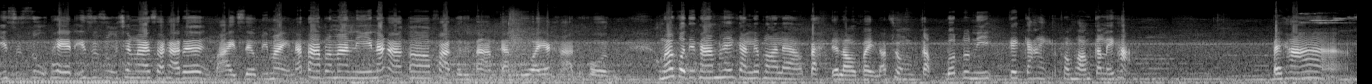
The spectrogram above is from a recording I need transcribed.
อิสุสุเพจอิสุสุเชียงรายสาขาเดิงบายเซลปีใหม่หน้าตาประมาณนี้นะคะ ก็ฝากกดติดตามกันด้วยค่ะทุกคน เมื่อกดติดตามให้กันเรียบร้อยแล้วไปเดี๋ยวเราไปรับชมกับรถรุ่นนี้ใกล้ๆพร้อม ๆ กันเลยค่ะ ไปค่ะ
